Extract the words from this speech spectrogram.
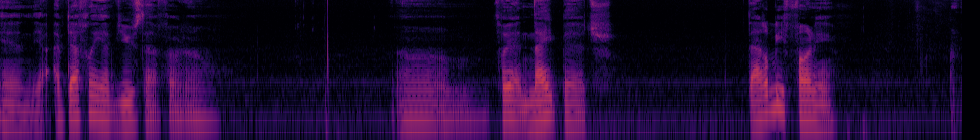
And yeah, I've definitely have used that photo. Um, so yeah, Night Bitch. That'll be funny.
